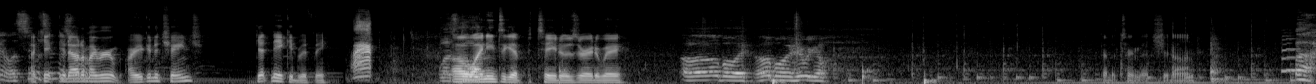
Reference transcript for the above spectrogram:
Alright, let's see I can't get this out of my room. room. Are you gonna change? Get naked with me. Let's Oh, go. I need to get potatoes right away. Oh boy, oh boy, here we go. Gotta turn that shit on.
